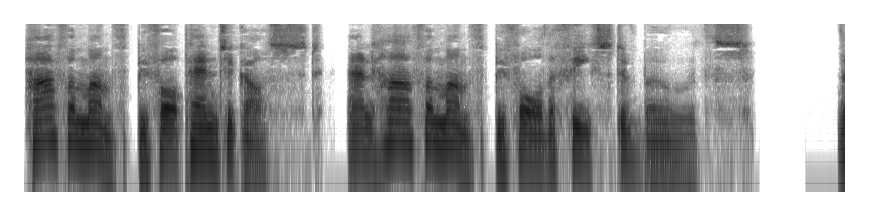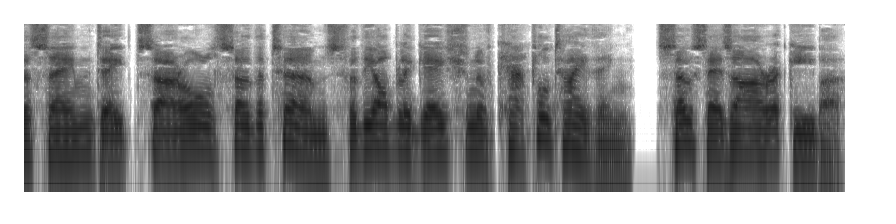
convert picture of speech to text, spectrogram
half a month before Pentecost, and half a month before the Feast of Booths. The same dates are also the terms for the obligation of cattle tithing, so says Arakiba.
